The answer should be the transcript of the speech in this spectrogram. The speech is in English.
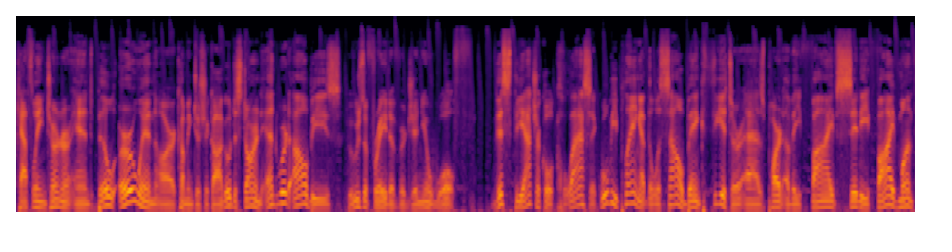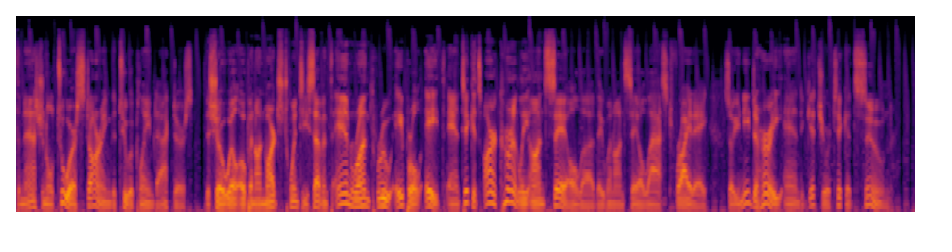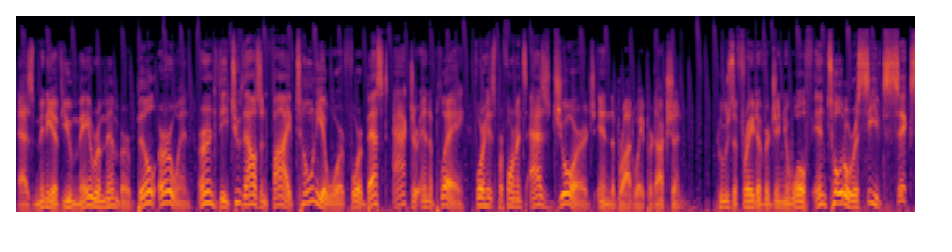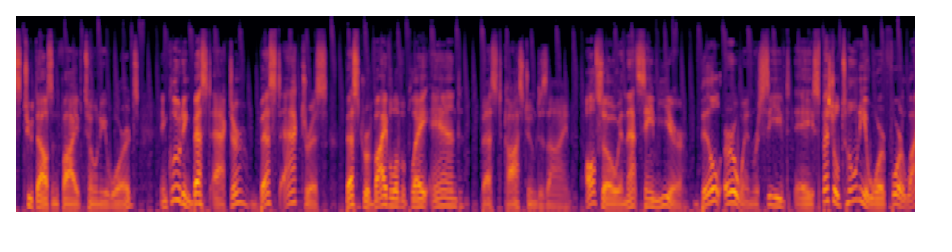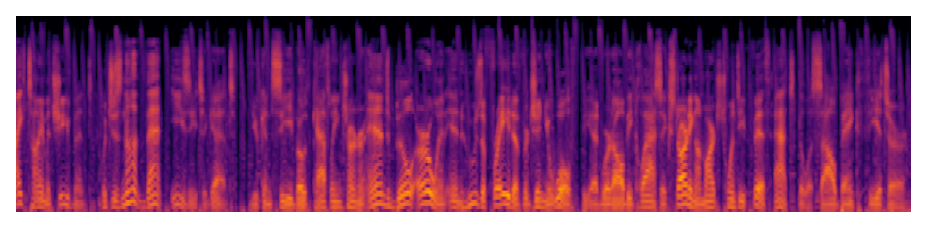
Kathleen Turner and Bill Irwin are coming to Chicago to star in Edward Albee's Who's Afraid of Virginia Woolf. This theatrical classic will be playing at the LaSalle Bank Theater as part of a five city, five month national tour starring the two acclaimed actors. The show will open on March 27th and run through April 8th, and tickets are currently on sale. Uh, they went on sale last Friday, so you need to hurry and get your tickets soon. As many of you may remember, Bill Irwin earned the 2005 Tony Award for Best Actor in a Play for his performance as George in the Broadway production. Who's Afraid of Virginia Woolf in total received six 2005 Tony Awards, including Best Actor, Best Actress, Best Revival of a Play, and Best Costume Design. Also, in that same year, Bill Irwin received a special Tony Award for Lifetime Achievement, which is not that easy to get. You can see both Kathleen Turner and Bill Irwin in Who's Afraid of Virginia Woolf, the Edward Albee classic, starting on March 25th at the LaSalle Bank Theater.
